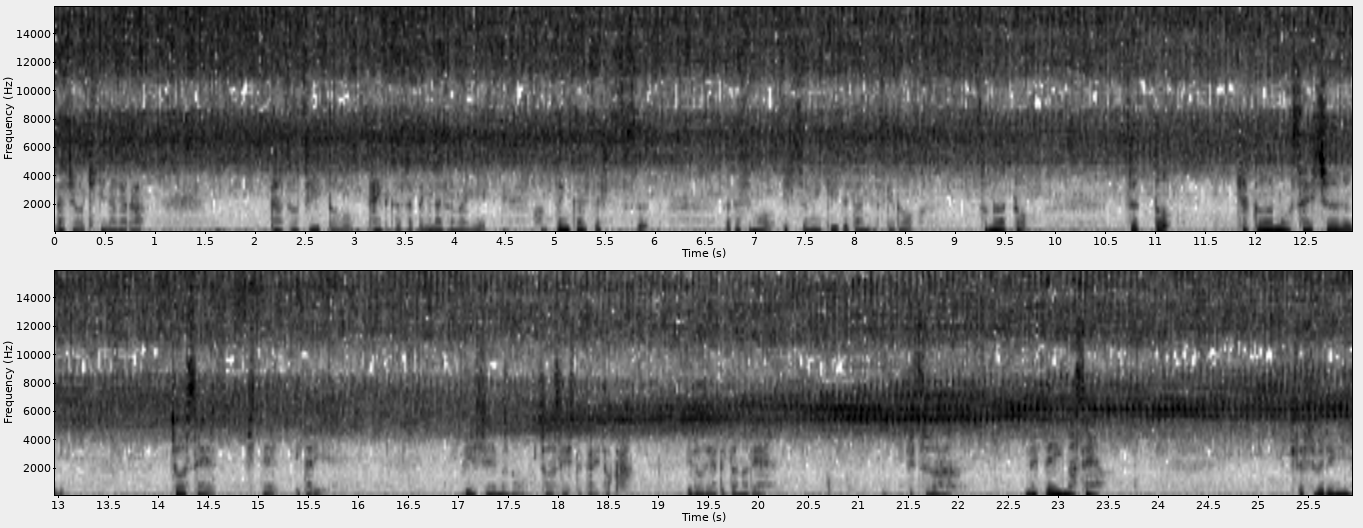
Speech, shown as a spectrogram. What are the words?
ラジオを聴きながら、感想ツイートを書いてくださった皆様に、本当に感謝しつつ、私も一緒に聞いてたんですけど、その後、ずっと脚本の最終調整していたり、BGM の調整してたりとか、いろいろやってたので、実は寝ていません。久しぶりに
